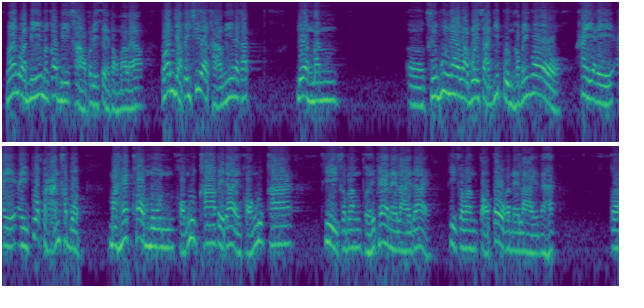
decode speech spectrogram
เพราะฉะนั้นวันนี้มันก็มีข่าวปฏิเสธออกมาแล้ว เพราะฉะนั้นอย่าไปเชื่อข่าวนี้นะครับ เรื่องมันเอ่อคือพูดง่ายว่าบริษัทญี่ปุ่นเขาไม่โง่ ให้ไอไอไอพวกทหารขบฏมาแฮกข้อมูลของลูกค้าไปได้ของลูกค้าที่กำลังเผยแพร่ในไลน์ได้ ที่กำลังตอบโต้กันในไลน์นะฮะก็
